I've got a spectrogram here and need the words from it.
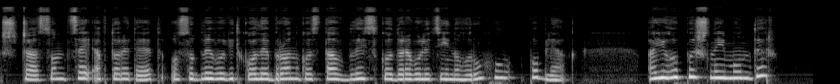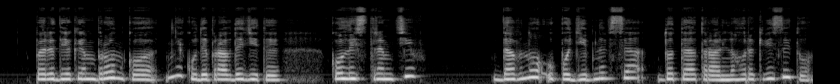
З часом цей авторитет, особливо відколи Бронко став близько до революційного руху, побляк, а його пишний мундир, перед яким Бронко нікуди правди діти, колись тремтів, давно уподібнився до театрального реквізиту.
